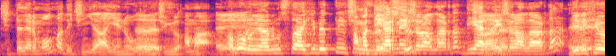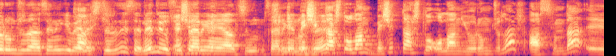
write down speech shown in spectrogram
kitlelerim olmadığı için ya yeni olduğum Evet. için ama e, Ama onun yardımcısı takip ettiği için ama diğer izlemiştir. mecralarda diğer Aynen. mecralarda Bir e, iki yorumcu daha senin gibi tabii. eleştirdiyse ne diyorsun Ya şimdi Sergen Yalçın, Sergen Hoca'ya? Beşiktaşlı olan Beşiktaşlı olan yorumcular aslında e,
